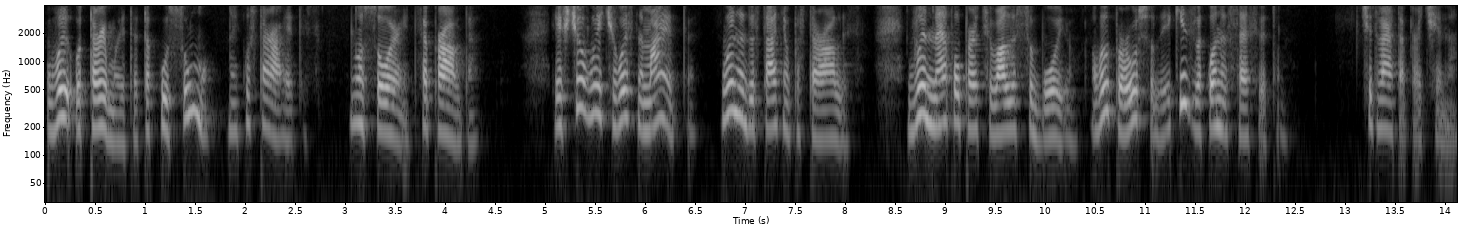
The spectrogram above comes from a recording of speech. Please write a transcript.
Ви отримуєте таку суму, на яку стараєтесь. Ну, сорі, це правда. Якщо ви чогось не маєте, ви недостатньо постарались, ви не попрацювали з собою, ви порушили якісь закони Всесвіту. Четверта причина.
